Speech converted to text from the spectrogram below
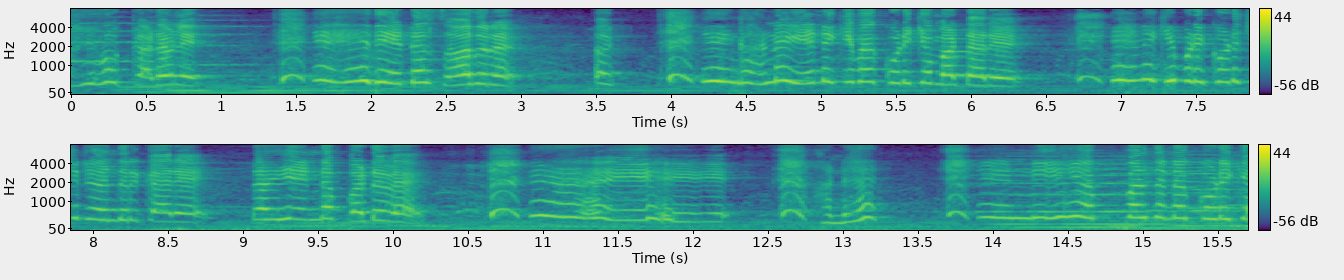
ஐயோ கடவுளே. இது என்ன சோதனை? எங்க அண்ணன் என்னைக்குமே குடிக்க மாட்டாரு. இன்னைக்கு இப்படி குடிச்சிட்டு வந்திருக்காரு. நான் என்ன பண்ணுவேன்? அண்ணே நீ எப்ப இருந்து குடிக்க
